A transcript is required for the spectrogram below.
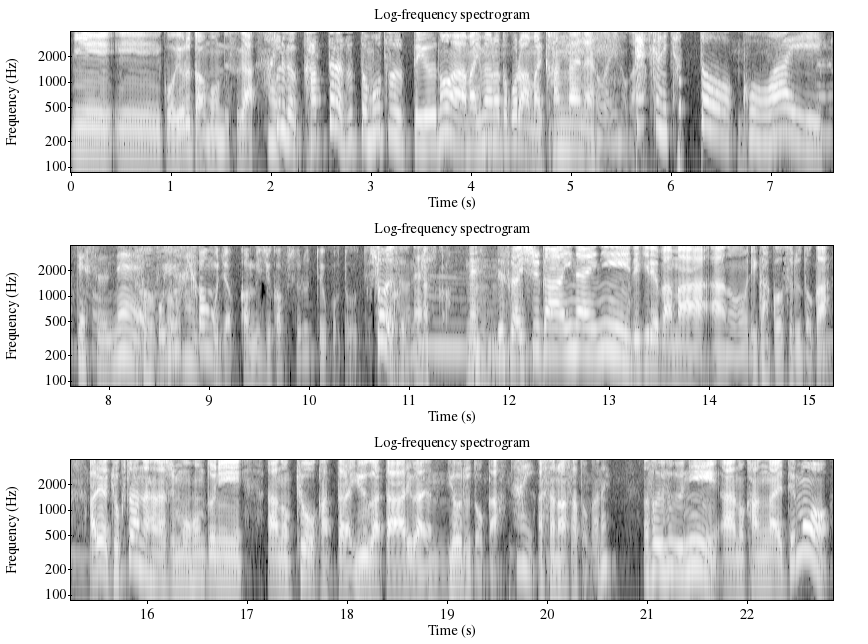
に、はい、こう、よるとは思うんですが、とにかく買ったらずっと持つっていうのは、まあ、今のところはあまり考えない方がいいのか確かにちょっと怖いですね。そうそう。保有期間を若干短くするっていうことでそうですよね。ね。ですから、1週間以内にできれば、まあ、あの、利確をするとか、あるいは極端な話、もう本当に、あの、今日買ったら夕方、あるいは夜とか、明日の朝とかね。そういうふうにあの考えても、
